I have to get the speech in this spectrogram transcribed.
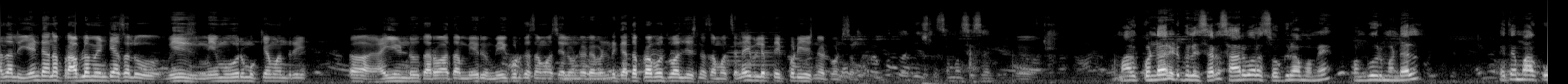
అసలు ఏంటన్నా ప్రాబ్లం ఏంటి అసలు? మీ మీ ఊరు ముఖ్యమంత్రి అయ్యిండు తర్వాత మీరు మీ కూడా సమస్యలు ఉండడం అంటే గత ప్రభుత్వాలు చేసిన సమస్యనే? లేకపోతే ఇప్పుడు చేసినటువంటి సమస్య సమస్య సార్. మాకు కొండారెడ్డిపల్లి సార్ సార్ వాళ్ళ స్వగ్రామమే మంగూరు మండల్. అయితే మాకు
